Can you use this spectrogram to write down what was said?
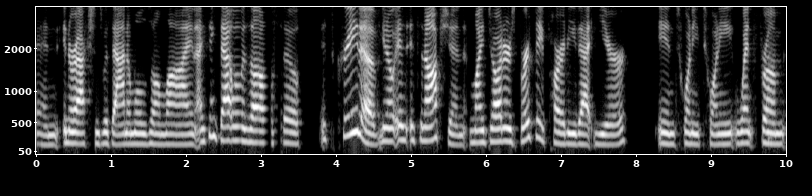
and interactions with animals online. I think that was also, it's creative, you know, it- it's an option. My daughter's birthday party that year in 2020 went from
